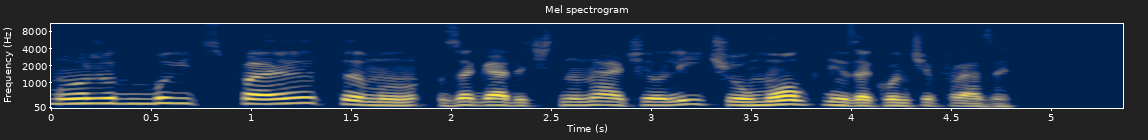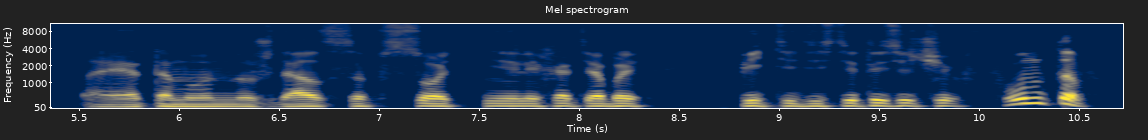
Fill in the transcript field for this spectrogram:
«Может быть, поэтому...» — загадочно начал Лич и умолк, не закончив фразы. «Поэтому он нуждался в сотне или хотя бы 50 тысяч фунтов?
